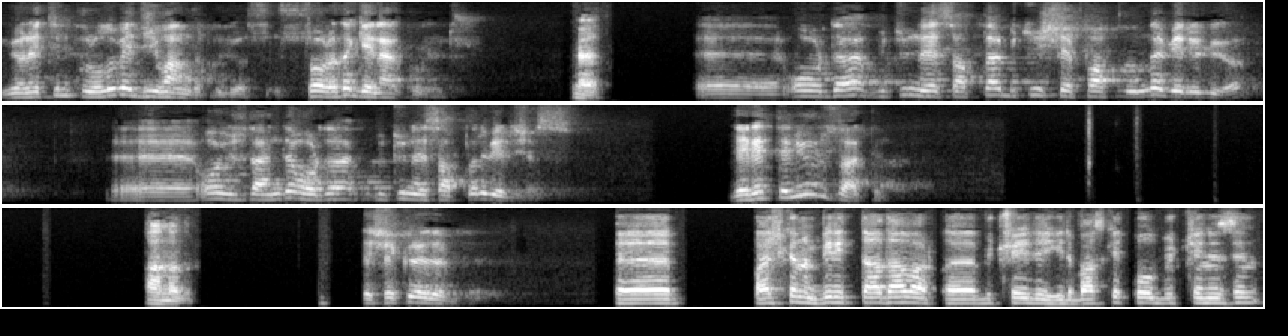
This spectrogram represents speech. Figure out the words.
yönetim kurulu ve divandır biliyorsunuz. Sonra da genel kuruldur. Evet. E, orada bütün hesaplar bütün şeffaflığında veriliyor. E, o yüzden de orada bütün hesapları vereceğiz. Denetleniyoruz zaten. Anladım. Teşekkür ederim. Ee, başkanım bir iddia daha var ee, bütçeyle ilgili. Basketbol bütçenizin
